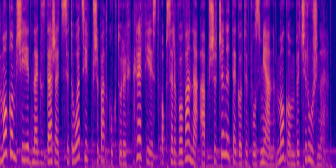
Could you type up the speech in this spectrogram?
Mogą się jednak zdarzać sytuacje, w przypadku których krew jest obserwowana, a przyczyny tego typu zmian mogą być różne.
